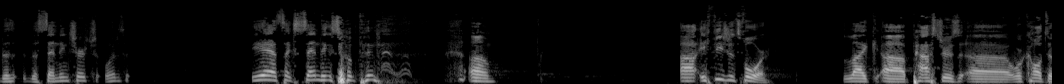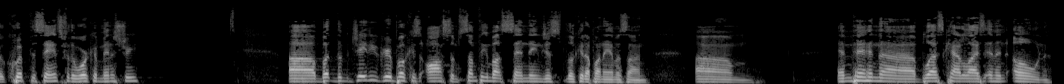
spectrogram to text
the the sending church. What is it? Yeah, it's like sending something. um, uh, Ephesians four, like uh, pastors, uh, we're called to equip the saints for the work of ministry. Uh, but the J.D. Greear book is awesome. Something about sending. Just look it up on Amazon. Um, and then uh, bless, catalyze, and then own.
